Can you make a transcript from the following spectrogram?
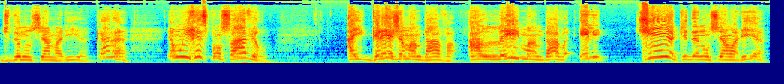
de denunciar a Maria. Cara, é um irresponsável. A igreja mandava, a lei mandava, ele tinha que denunciar a Maria.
